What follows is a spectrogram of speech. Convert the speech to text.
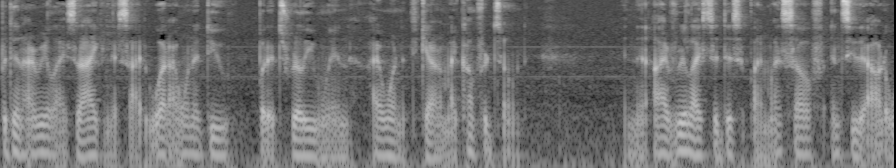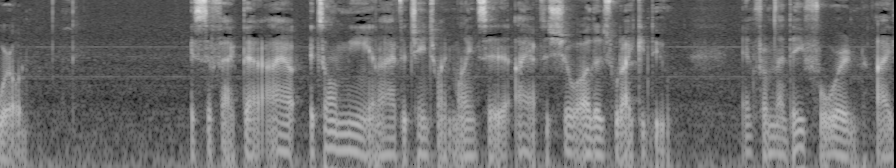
But then I realized that I can decide what I want to do, but it's really when I wanted to get out of my comfort zone. And then I realized to discipline myself and see the outer world. It's the fact that I it's on me and I have to change my mindset. I have to show others what I can do. And from that day forward, I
